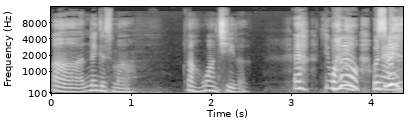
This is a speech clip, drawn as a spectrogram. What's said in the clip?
呃那个什么，哦忘记了。哎、欸，完了，嗯、我是不是？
